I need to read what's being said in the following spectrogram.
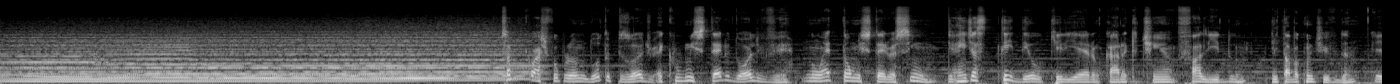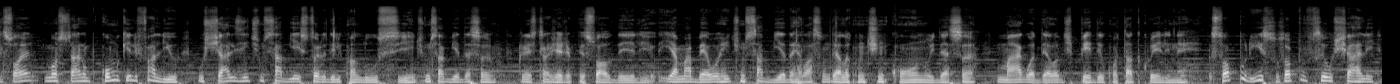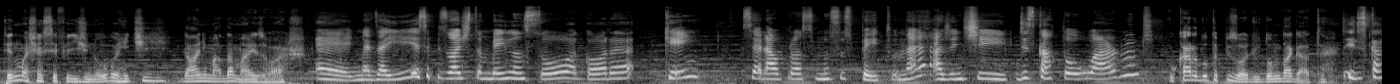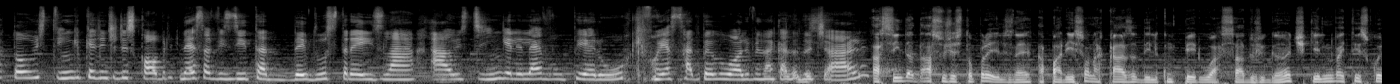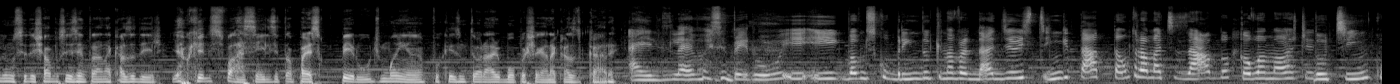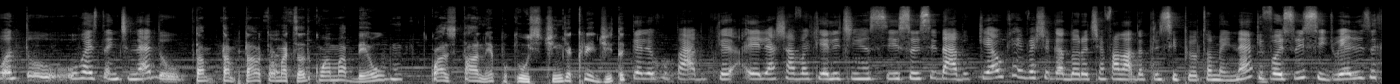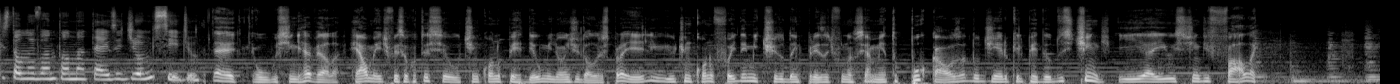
Sabe o que eu acho que foi o problema do outro episódio? É que o mistério do Oliver não é tão mistério assim. A gente já entendeu que ele era um cara que tinha falido e tava com dívida. Eles só mostraram como que ele faliu. O Charles, a gente não sabia a história dele com a Lucy, a gente não sabia dessa grande tragédia pessoal dele. E a Mabel, a gente não sabia da relação dela com o Tim Kono e dessa mágoa dela de perder o contato com ele, né? Só por isso, só por ser o Charlie tendo uma chance de ser feliz de novo, a gente dá uma animada a mais, eu acho. É, mas aí esse episódio também lançou agora quem será o próximo suspeito, né? A gente descartou o Arnold O cara do outro episódio, o dono da gata. e descartou o Sting, porque a gente descobre nessa visita de- dos três lá ao Sting, ele leva o peru que foi assado pelo Oliver na casa do Charles. Assim ainda dá a sugestão pra eles, né? Apareçam na casa dele com um peru assado gigante, que ele não vai ter escolha a não ser deixar vocês entrar na casa dele. E é o que eles fazem, eles então aparecem com peru de manhã, porque eles não têm horário bom pra chegar na casa do cara. Aí eles levam esse peru e, e vão descobrindo que na verdade o Sting tá tão traumatizado com a morte do Tim quanto o restante, né? Do Tá, tá, tá traumatizado com a Mabel, quase tá, né? Porque o Sting acredita que ele é culpado, porque ele achava que ele tinha se suicidado, que é o que a investigadora tinha falado a princípio também, né? Que foi suicídio. Eles é que estão levantando a tese de homicídio. É, o Sting revela. Realmente foi isso que aconteceu. O Tim Kono perdeu milhões de dólares pra ele e o Tim Kono foi demitido da empresa de financiamento por causa do dinheiro que ele perdeu do Sting. E aí o Sting fala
